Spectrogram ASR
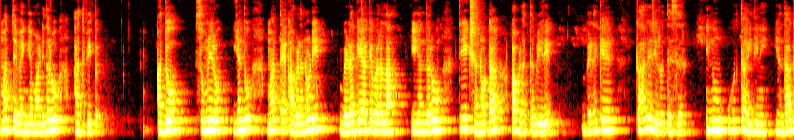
ಮತ್ತೆ ವ್ಯಂಗ್ಯ ಮಾಡಿದರು ಅದ್ವಿಕ್. ಅದು ಸುಮ್ಮನಿರು ಎಂದು ಮತ್ತೆ ಅವಳ ನೋಡಿ, ಬೆಳಗ್ಗೆ ಯಾಕೆ ಬರಲ್ಲ? ಎಂದರು ತೀಕ್ಷ್ಣ ನೋಟ ಅವಳ ತವೀರಿ ಬೆಳಗ್ಗೆ ಕಾಲೇಜ್ ಇರುತ್ತೆ ಸರ್, ಇನ್ನು ಓದ್ತಾ ಇದ್ದೀನಿ ಎಂದಾಗ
